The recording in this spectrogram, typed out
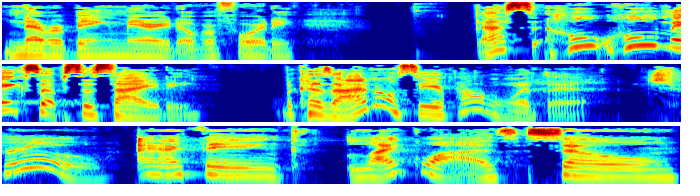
never being married over 40. That's who, who makes up society? Because I don't see a problem with it. True. And I think likewise, so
